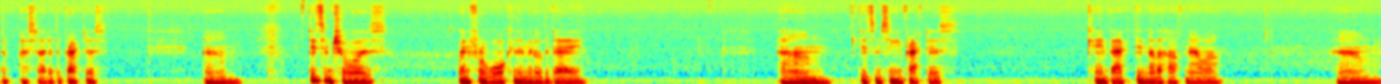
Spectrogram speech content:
the, I started the practice. Um, did some chores, went for a walk in the middle of the day, um, did some singing practice, came back, did another half an hour. Um,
